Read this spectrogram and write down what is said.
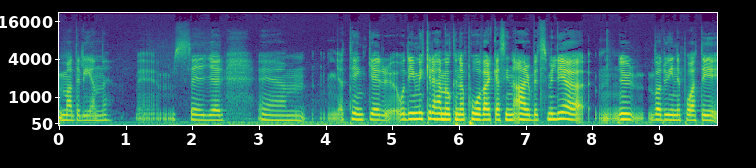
Madeleine ehm, säger. Ehm, jag tänker, och det är mycket det här med att kunna påverka sin arbetsmiljö. Nu var du inne på att det,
